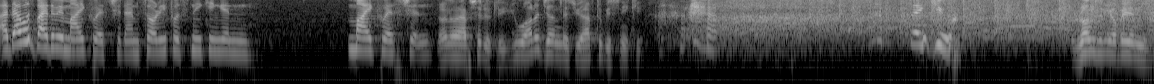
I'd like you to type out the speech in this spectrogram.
Uh, that was, by the way, my question. I'm sorry for sneaking in my question. No, no, absolutely. You are a journalist. You have to be sneaky. Thank you. Runs in your veins.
